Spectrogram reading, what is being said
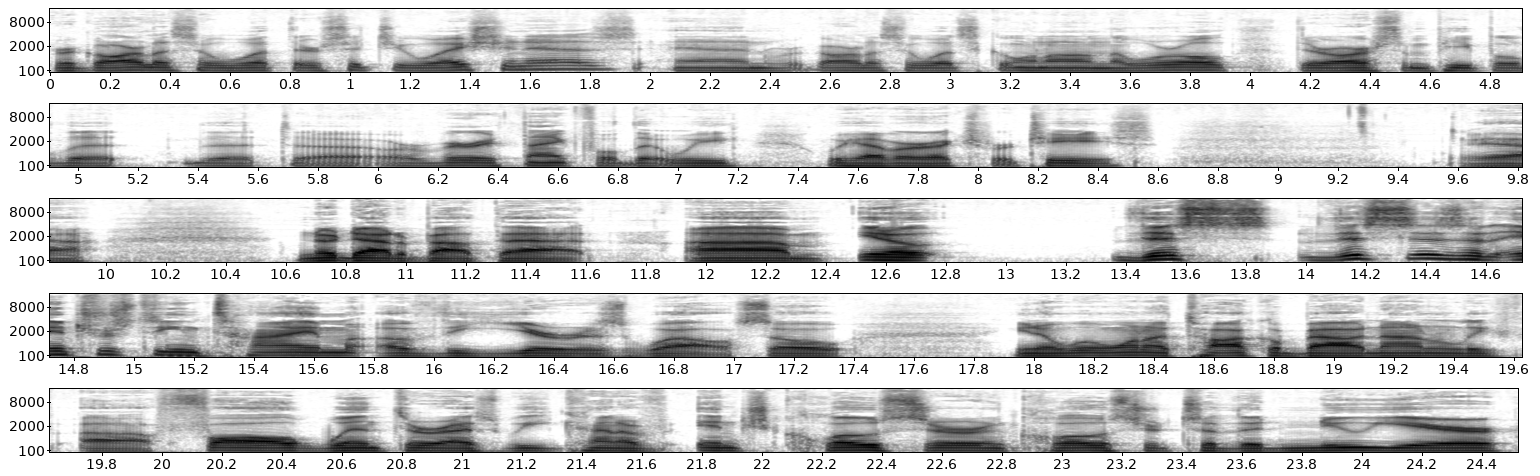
regardless of what their situation is and regardless of what's going on in the world. There are some people that, that uh, are very thankful that we, we have our expertise. Yeah, no doubt about that. Um, you know, this this is an interesting time of the year as well. So, you know, we want to talk about not only uh, fall, winter as we kind of inch closer and closer to the new year.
